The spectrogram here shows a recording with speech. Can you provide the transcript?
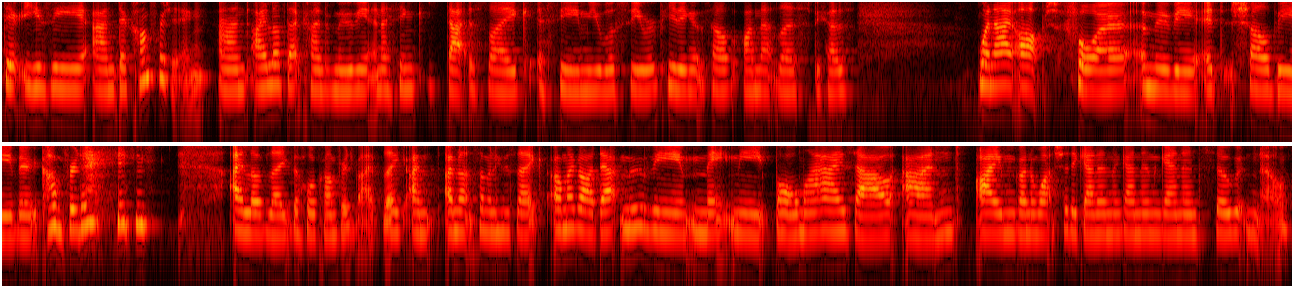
They're easy and they're comforting. And I love that kind of movie. And I think that is like a theme you will see repeating itself on that list because when I opt for a movie, it shall be very comforting. I love like the whole comfort vibe. Like I'm I'm not someone who's like, "Oh my god, that movie made me bawl my eyes out and I'm going to watch it again and again and again and it's so good." No.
